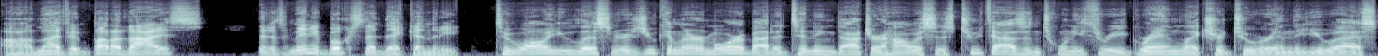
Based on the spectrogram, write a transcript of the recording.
uh, Life in Paradise. There's many books that they can read. To all you listeners, you can learn more about attending Dr. Hawass's 2023 Grand Lecture Tour in the U.S.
